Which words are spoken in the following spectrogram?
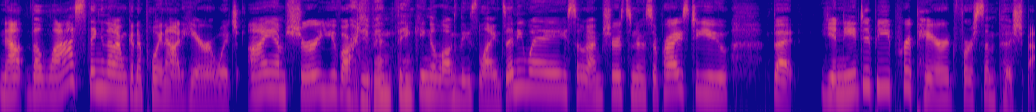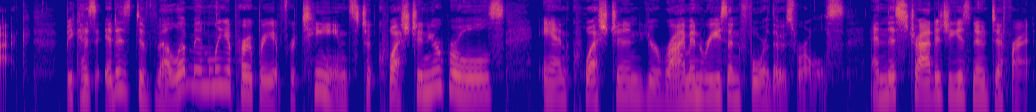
now, the last thing that I'm going to point out here, which I am sure you've already been thinking along these lines anyway, so I'm sure it's no surprise to you, but you need to be prepared for some pushback because it is developmentally appropriate for teens to question your rules and question your rhyme and reason for those rules. And this strategy is no different.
